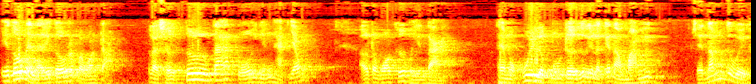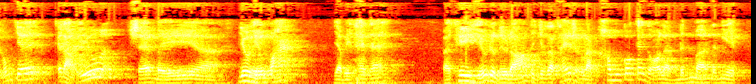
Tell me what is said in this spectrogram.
Yếu tố này là yếu tố rất là quan trọng là sự tương tác của những hạt giống ở trong quá khứ và hiện tại. Theo một quy luật bù trừ có nghĩa là cái nào mạnh sẽ nắm cái quyền khống chế, cái nào yếu sẽ bị à, vô hiệu hóa và bị thay thế và khi hiểu được điều đó thì chúng ta thấy rằng là không có cái gọi là định mệnh, định nghiệp.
